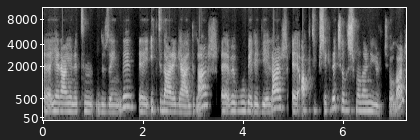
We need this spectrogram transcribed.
e, yerel yönetim düzeyinde e, iktidara geldiler e, ve bu belediyeler e, aktif bir şekilde çalışmalarını yürütüyorlar.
